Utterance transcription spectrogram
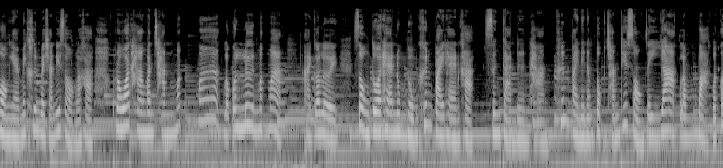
งองแงไม่ขึ้นไปชั้นที่สองแล้วค่ะ เพราะว่าทางมันชันมากๆ แล้วก็ลื่นมากๆ ไอก็เลยส่งตัวแทนหนุ่มๆขึ้นไปแทนค่ะ ซึ่งการเดินทางขึ้นไปในน้ำตกชั้นที่สองจะยากลำบากแล้วก็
